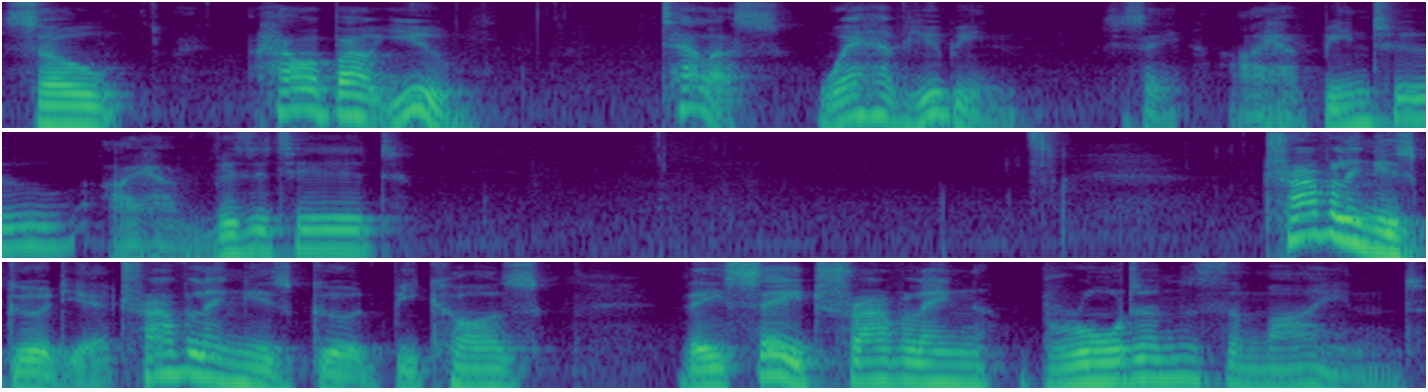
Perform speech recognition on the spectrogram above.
So how about you? tell us, where have you been? You say, I have been to, I have visited. Traveling is good, yeah. Traveling is good because they say traveling broadens the mind.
